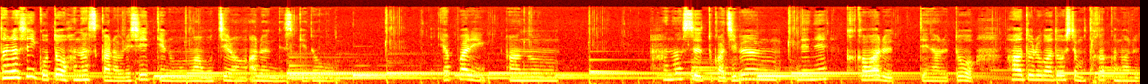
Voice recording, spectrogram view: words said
新しいことを話すから嬉しいっていうのもまあもちろんあるんですけどやっぱりあの話すとか自分でね関わるってなるとハードルがどうしても高くなる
